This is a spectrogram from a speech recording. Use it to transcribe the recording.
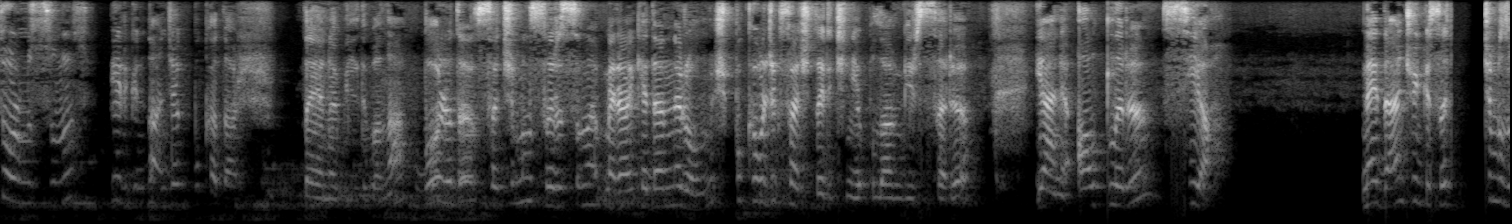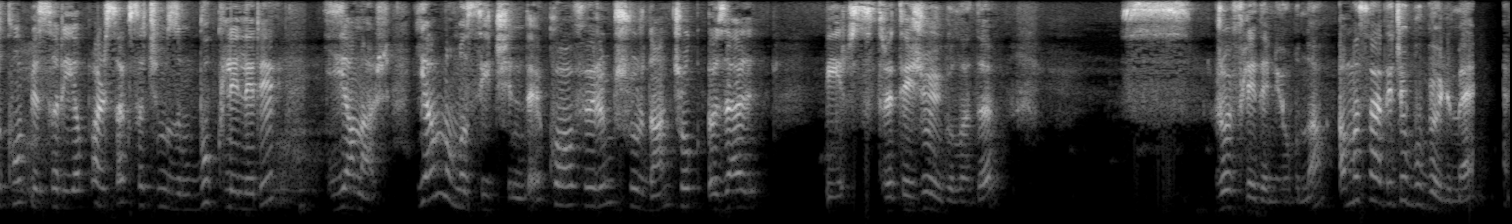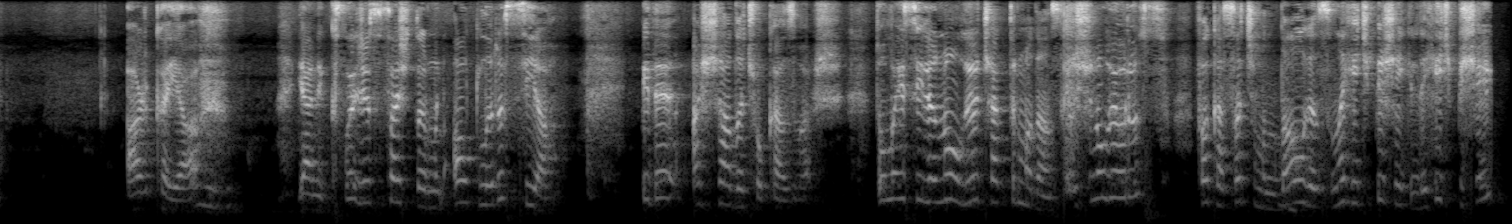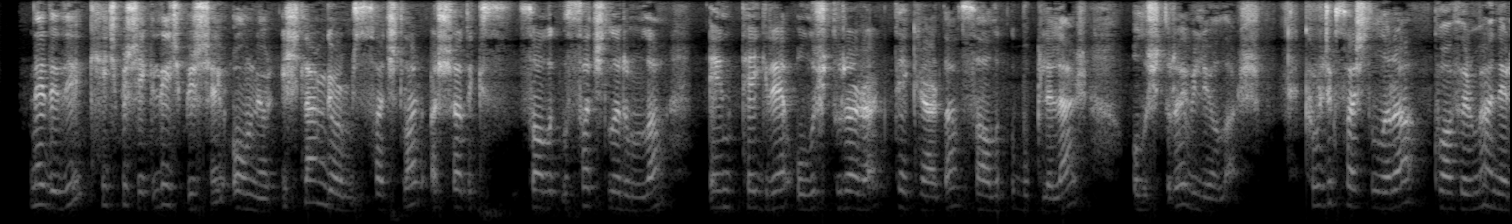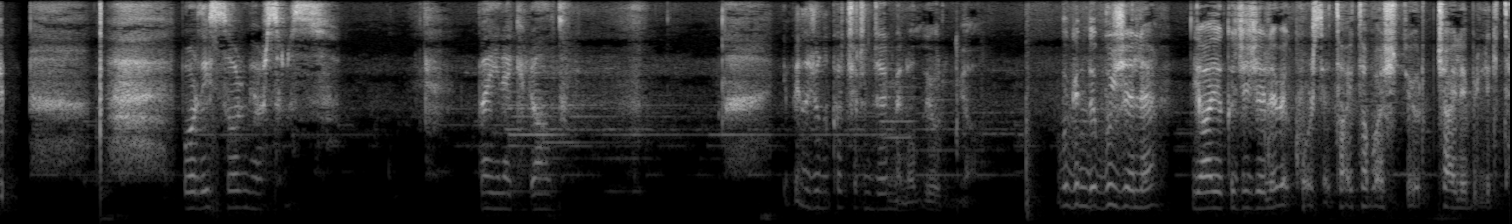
sormuşsunuz. Bir günde ancak bu kadar dayanabildi bana. Bu arada saçımın sarısını merak edenler olmuş. Bu kıvırcık saçlar için yapılan bir sarı. Yani altları siyah. Neden? Çünkü saçımızı komple sarı yaparsak saçımızın bukleleri yanar. Yanmaması için de kuaförüm şuradan çok özel bir strateji uyguladı. Röfle deniyor buna. Ama sadece bu bölüme arkaya yani kısacası saçlarımın altları siyah. Bir de aşağıda çok az var. Dolayısıyla ne oluyor? Çaktırmadan sarışın oluyoruz. Fakat saçımın dalgasına hiçbir şekilde hiçbir şey ne dedik? Hiçbir şekilde hiçbir şey olmuyor. İşlem görmüş saçlar aşağıdaki sağlıklı saçlarımla entegre oluşturarak tekrardan sağlıklı bukleler oluşturabiliyorlar. Kıvırcık saçlılara kuaförümü öneriyorum. Bu arada hiç sormuyorsunuz. Ben yine kilo aldım. İpin ucunu kaçırınca hemen oluyorum ya. Bugün de bu jele, yağ yakıcı jele ve korse tayta başlıyorum çayla birlikte.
